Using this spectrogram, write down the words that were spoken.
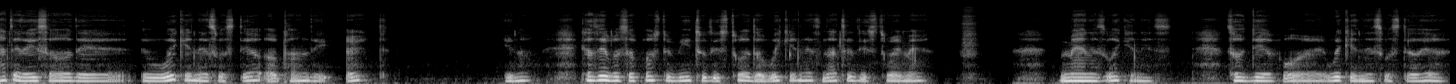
after they saw that the wickedness was still upon the earth you know? Because it was supposed to be to destroy the wickedness not to destroy man. Man is wickedness so therefore wickedness was still here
